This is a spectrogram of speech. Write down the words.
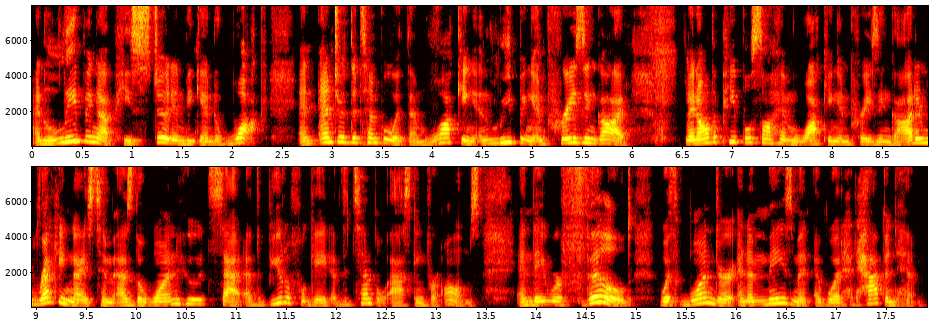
And leaping up, he stood and began to walk, and entered the temple with them, walking and leaping and praising God. And all the people saw him walking and praising God, and recognized him as the one who had sat at the beautiful gate of the temple asking for alms. And they were filled with wonder and amazement at what had happened to him.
